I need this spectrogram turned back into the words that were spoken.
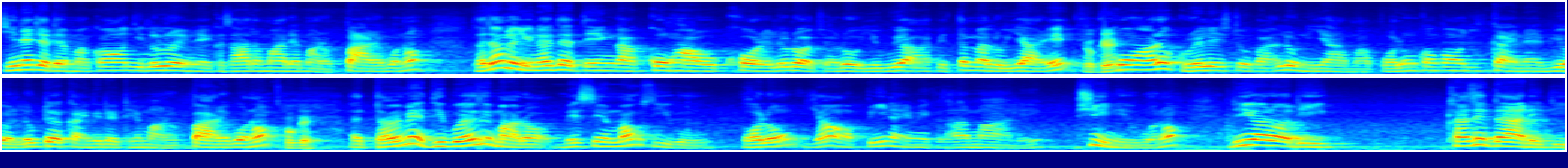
ဂျင်းနဲ့ချက်တဲမှာကောင်းကောင်းကြီးလှုပ်လှုပ်နေတဲ့ကစားသမားတွေမှာတော့ပါတယ်ပေါ့နော်ဒါကြောင့်လေ United တင်းကကွန်ဟာကိုခေါ်တယ်လို့တော့ကျွန်တော်တို့ယူရအဖြစ်သတ်မှတ်လို့ရတယ်ကွန်ဟာတို့ Grealish တို့ကအဲ့လိုနေရာမှာဘောလုံးကောင်းကောင်းကြီးကင်နိုင်ပြီးတော့လှုပ်တဲ့ကင်တဲ့ထဲမှာတော့ပါတယ်ပေါ့နော်ဟုတ်ကဲ့ဒါပေမဲ့ဒီပွဲစဉ်မှာတော့ Mason Mount စီကိုဘောလုံးရအောင်ပေးနိုင်မယ့်ကစားသမားကလေရှိနေဘူးပေါ့နော်အဓိကတော့ဒီခန်းစစ်တန်းကနေဒီ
